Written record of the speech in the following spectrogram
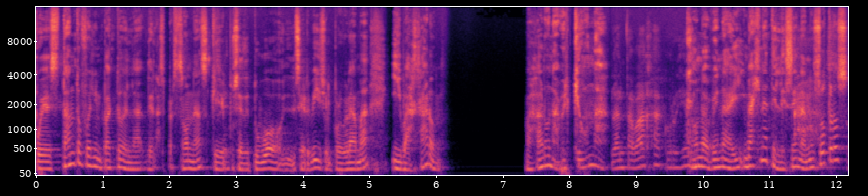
pues tanto fue el impacto de, la, de las personas que pues, se detuvo el servicio, el programa y bajaron Bajaron a ver qué onda. Planta baja, corriendo. ¿Qué onda? Ven ahí. Imagínate la escena. Nosotros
